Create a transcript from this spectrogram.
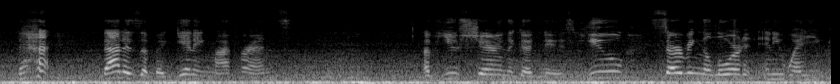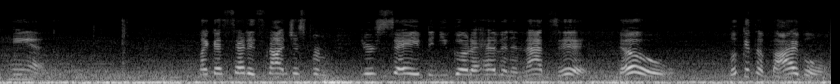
that that is a beginning, my friends, of you sharing the good news. You serving the Lord in any way you can. Like I said, it's not just from you're saved and you go to heaven and that's it. No. Look at the Bible.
